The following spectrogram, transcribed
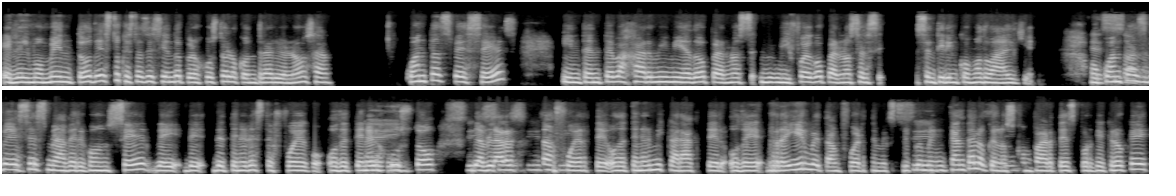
En el momento de esto que estás diciendo, pero justo lo contrario, ¿no? O sea, ¿cuántas veces intenté bajar mi miedo para no mi fuego para no hacer sentir incómodo a alguien? O cuántas Exacto. veces me avergoncé de, de, de, tener este fuego o de tener sí, justo sí, de hablar sí, tan fuerte o de tener mi carácter o de reírme tan fuerte. Me explico y me encanta lo que nos compartes porque creo que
